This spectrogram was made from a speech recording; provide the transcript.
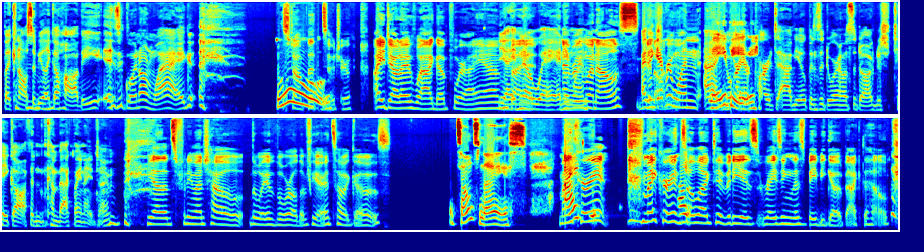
but can also be like mm-hmm. a hobby is going on WAG. Stop, Ooh. that's so true. I doubt I have WAG up where I am. Yeah, but no way, anyone. Everyone else, I think everyone at uh, Maybe. your airports, Abby opens the door and lets the dog just take off and come back by nighttime. Yeah, that's pretty much how the way of the world up here. That's how it goes. It sounds nice. My I- current my current I- solo activity is raising this baby goat back to health.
